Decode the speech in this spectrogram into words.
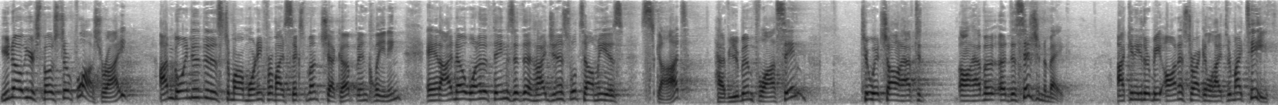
you know you're supposed to floss, right? I'm going to the dentist tomorrow morning for my six month checkup and cleaning. And I know one of the things that the hygienist will tell me is, Scott, have you been flossing? To which I'll have to, I'll have a, a decision to make. I can either be honest or I can lie through my teeth.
